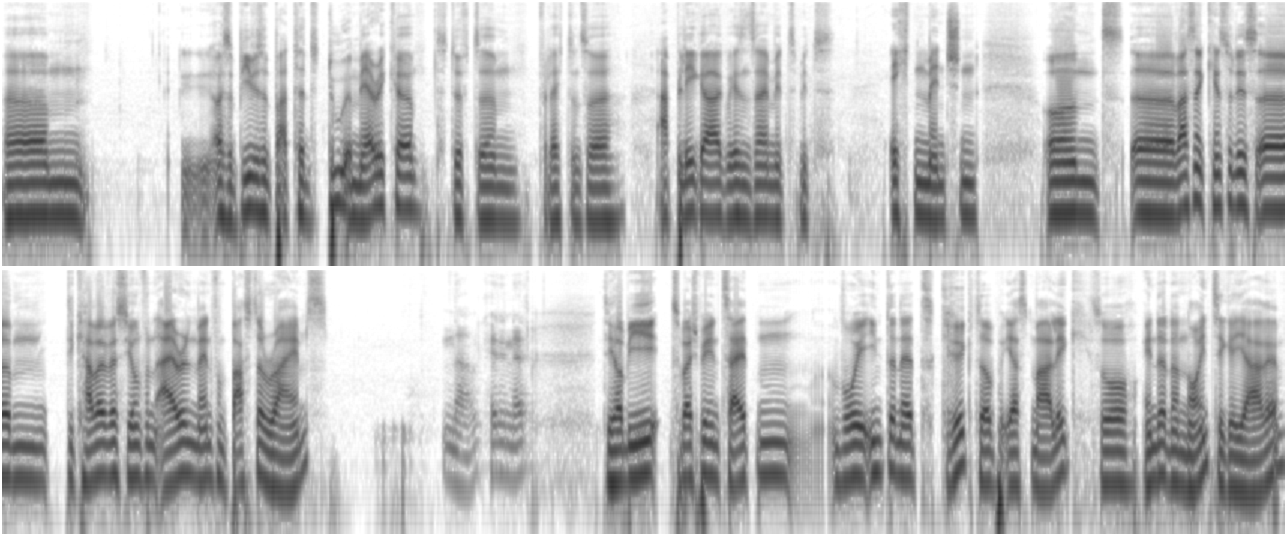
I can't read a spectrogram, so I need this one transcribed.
ähm, also Beavis und Butthead Do America. Das dürfte ähm, vielleicht unser Ableger gewesen sein mit, mit echten Menschen. Und äh, weiß nicht, kennst du das, ähm, die Coverversion von Iron Man von Buster Rhymes? Nein, kenne ich nicht. Die habe ich zum Beispiel in Zeiten, wo ich Internet gekriegt habe, erstmalig, so Ende der 90er Jahre,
